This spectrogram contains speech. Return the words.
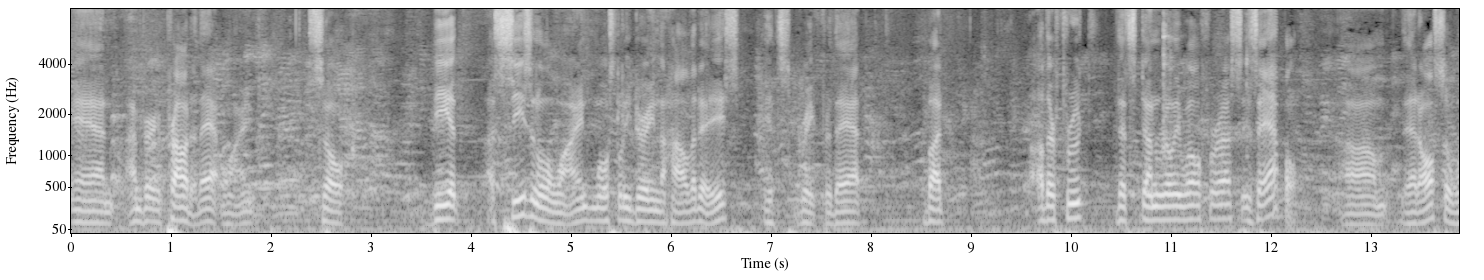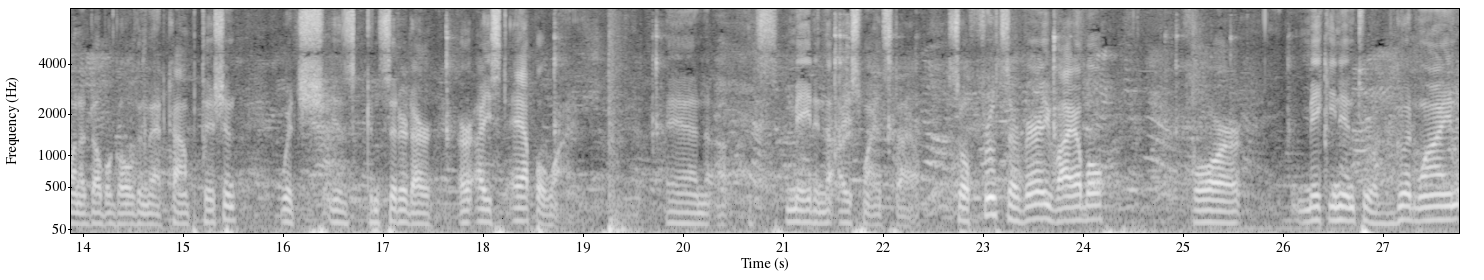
and I'm very proud of that wine. So, be it a seasonal wine, mostly during the holidays, it's great for that. But other fruit that's done really well for us is apple. Um, that also won a double gold in that competition which is considered our, our iced apple wine. And uh, it's made in the ice wine style. So fruits are very viable for making into a good wine,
